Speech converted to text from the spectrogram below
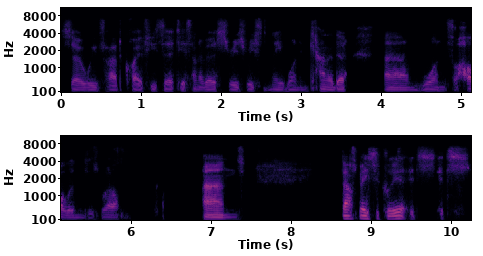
So we've had quite a few 30th anniversaries recently, one in Canada, um, one for Holland as well. And that's basically it. It's it's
